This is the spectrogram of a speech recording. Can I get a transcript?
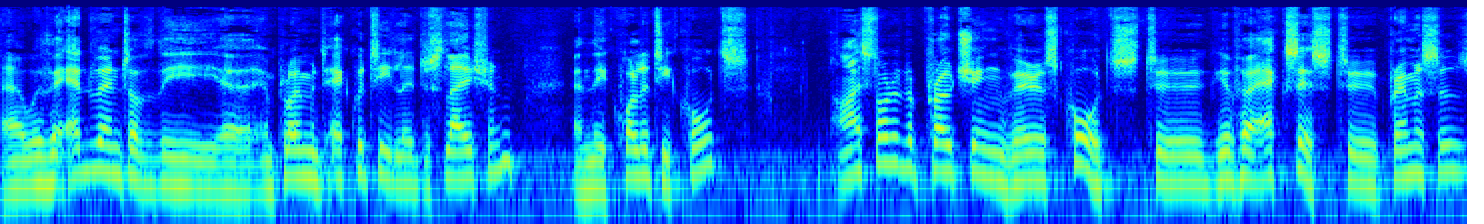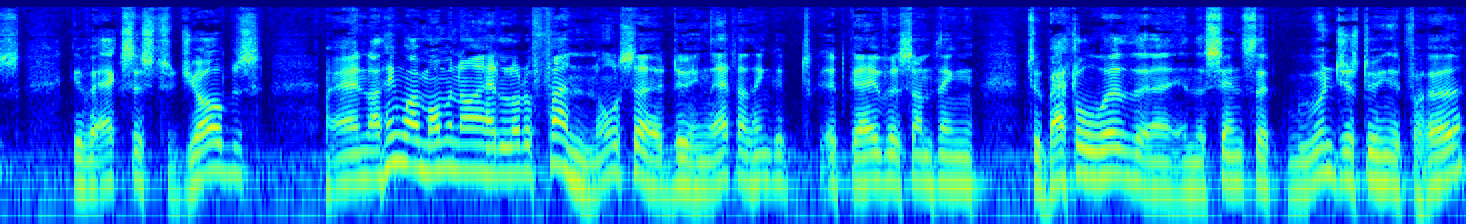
Uh, with the advent of the uh, employment equity legislation and the equality courts, I started approaching various courts to give her access to premises, give access to jobs. And I think my mom and I had a lot of fun also doing that. I think it, it gave her something to battle with uh, in the sense that we weren't just doing it for her.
